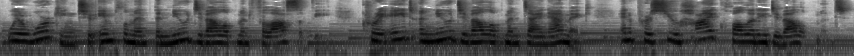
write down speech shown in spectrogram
we're working to implement the new development philosophy, create a new development dynamic, and pursue high quality development.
